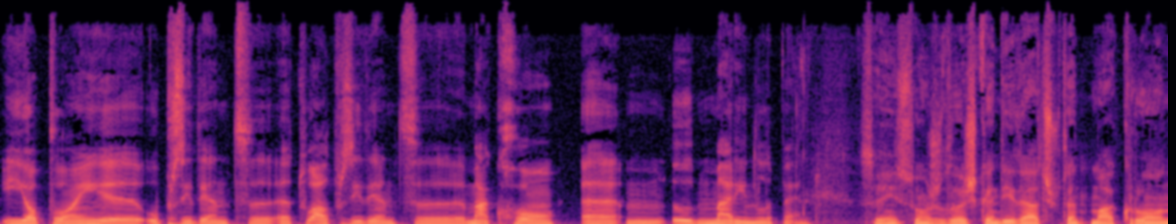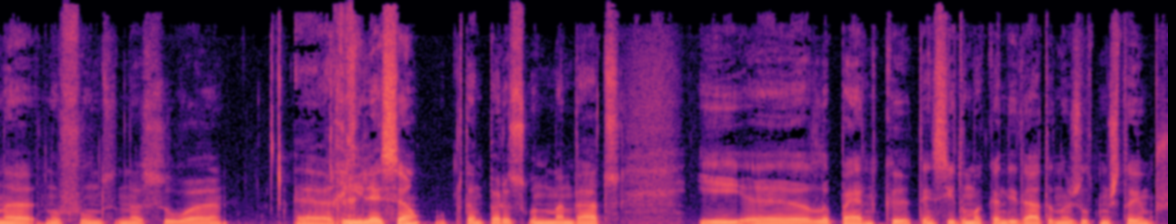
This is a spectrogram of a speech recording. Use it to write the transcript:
e opõe o presidente, atual presidente Macron a hum, Marine Le Pen. Sim, são os dois candidatos, portanto, Macron, na, no fundo, na sua uh, reeleição, portanto, para o segundo mandato, e uh, Le Pen, que tem sido uma candidata nos últimos tempos,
